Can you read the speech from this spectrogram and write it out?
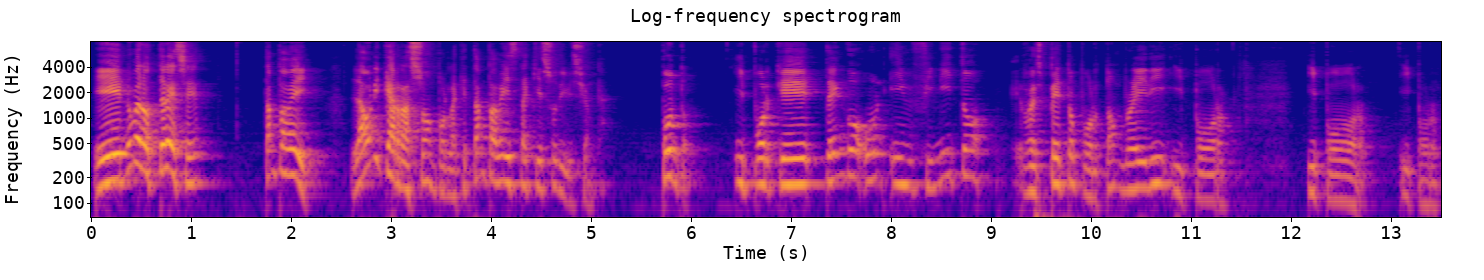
Eh, número 13. Tampa Bay. La única razón por la que Tampa Bay está aquí es su división. Punto. Y porque tengo un infinito respeto por Tom Brady y por. Y por. Y por.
